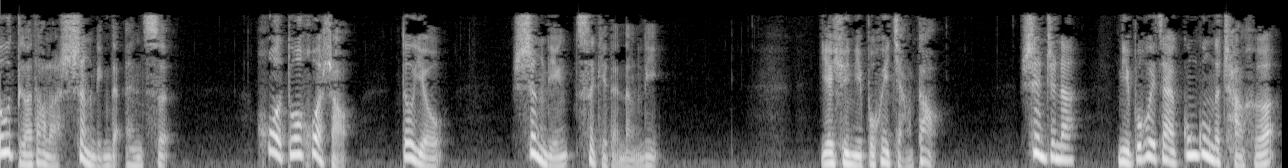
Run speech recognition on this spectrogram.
都得到了圣灵的恩赐，或多或少都有圣灵赐给的能力。也许你不会讲道，甚至呢，你不会在公共的场合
